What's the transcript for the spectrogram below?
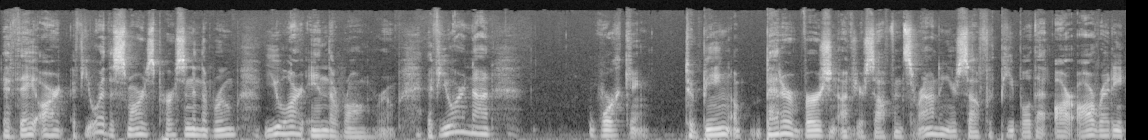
if they are if you are the smartest person in the room, you are in the wrong room. If you are not working to being a better version of yourself and surrounding yourself with people that are already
